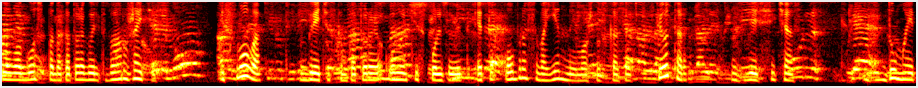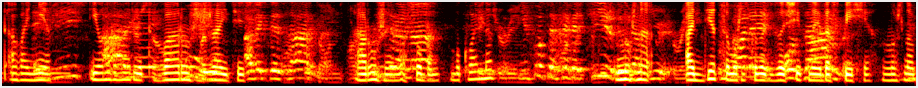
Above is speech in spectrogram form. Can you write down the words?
слова Господа, которое говорит «вооружайтесь». И слово в греческом, которое он использует, это образ военный, можно сказать. Петр здесь сейчас думает о войне, и он говорит, вооружайтесь оружием особым. Буквально нужно одеться, можно сказать, в защитные доспехи. Нужно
